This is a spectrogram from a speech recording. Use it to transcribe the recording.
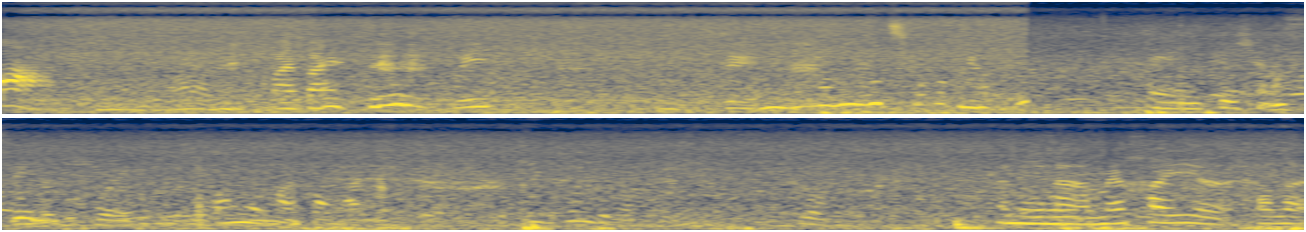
อะ ไปไปวิเจ๋งชอบนี่ คือชั้นสี่ต้องลงมาสองอันอันนี้น้ำไม่ค่อยเยอะเท่าไหร่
